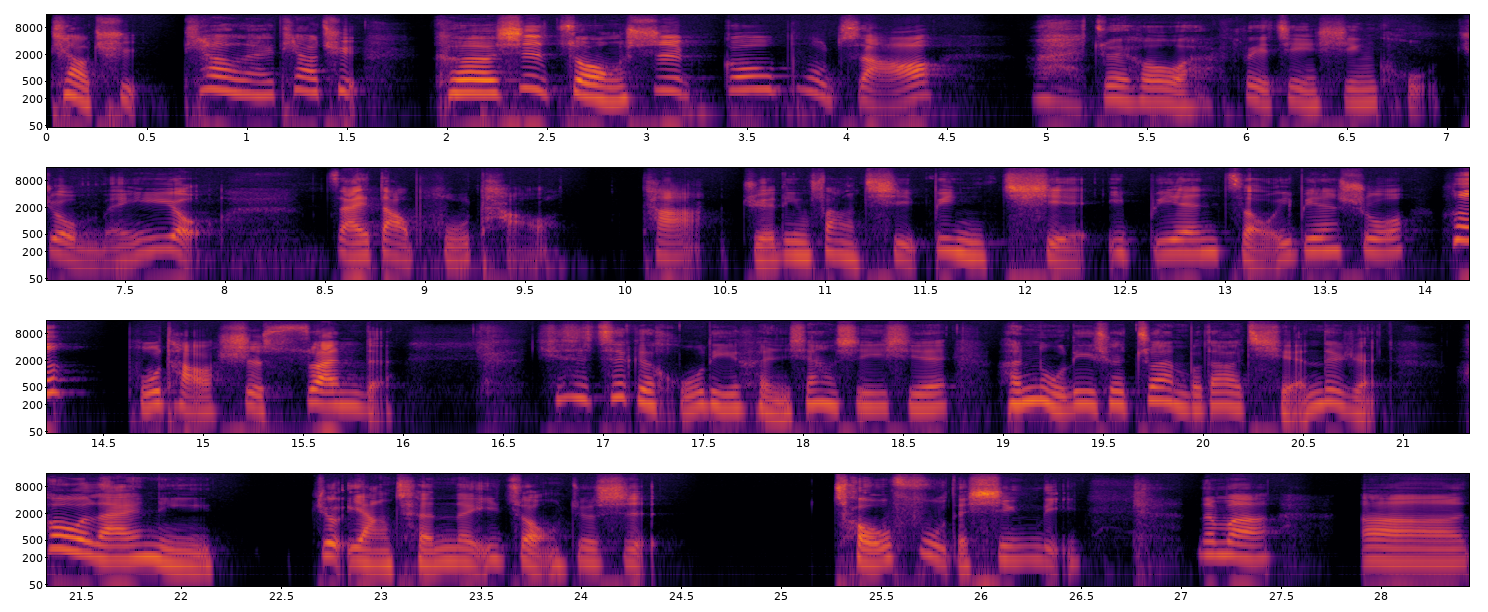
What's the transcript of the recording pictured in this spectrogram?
跳去，跳来跳去，可是总是勾不着。哎，最后啊，费尽辛苦就没有摘到葡萄。他决定放弃，并且一边走一边说：“哼，葡萄是酸的。”其实这个狐狸很像是一些很努力却赚不到钱的人。后来你。就养成了一种就是仇富的心理。那么，呃，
